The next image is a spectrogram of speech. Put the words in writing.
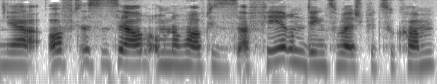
Ja, oft ist es ja auch, um nochmal auf dieses Affärending zum Beispiel zu kommen,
